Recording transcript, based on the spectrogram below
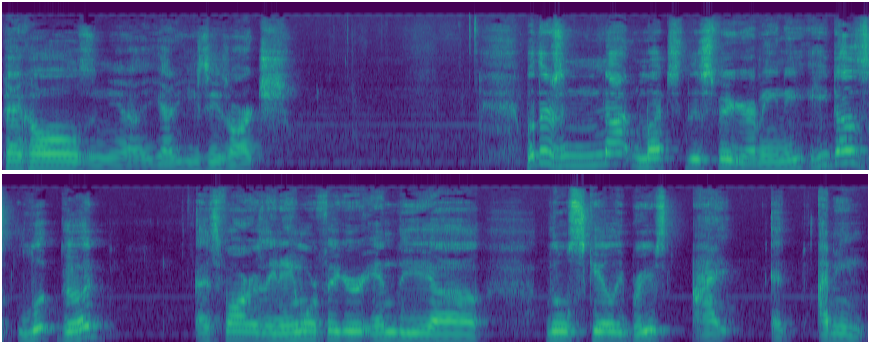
peg holes, and you know you got to use his arch but there's not much to this figure. I mean, he, he does look good as far as a Namor figure in the uh, little scaly briefs. I, I mean,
